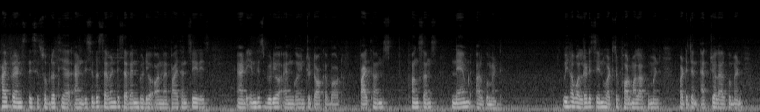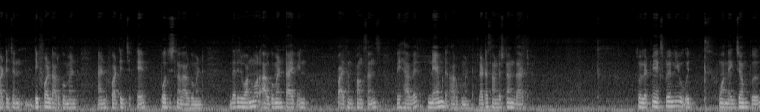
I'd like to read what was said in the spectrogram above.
Hi friends, this is Subrat here and this is the 77 video on my Python series and in this video I am going to talk about Python's functions named argument. We have already seen what is a formal argument, what is an actual argument, what is a default argument and what is a positional argument. There is one more argument type in Python functions. We have a named argument. Let us understand that. So let me explain you with one example.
